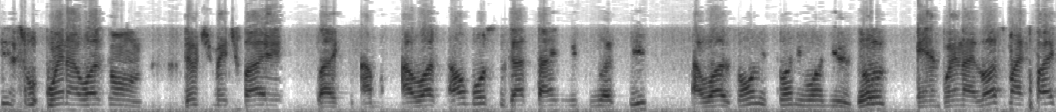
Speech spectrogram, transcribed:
is when I was on the Ultimate Fighter, like I'm, I was almost got signed with UFC. I was only 21 years old, and when I lost my fight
